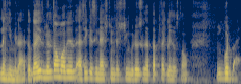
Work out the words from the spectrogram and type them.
नहीं मिला है। तो गाइज़ मिलता हूँ बहुत जल्द ऐसी किसी नेक्स्ट इंटरेस्टिंग वीडियोज़ के साथ। तब तक ले दोस्तों गुड बाय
